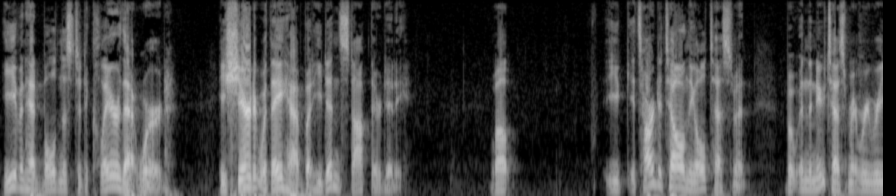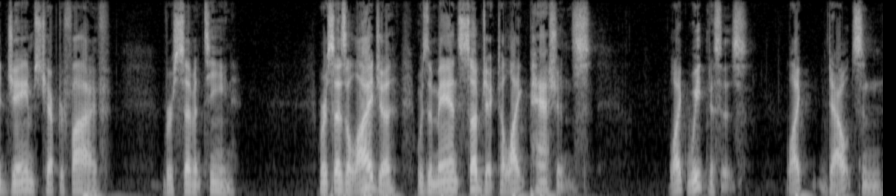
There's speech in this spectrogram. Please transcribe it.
He even had boldness to declare that word. He shared it with Ahab, but he didn't stop there, did he? Well, you, it's hard to tell in the Old Testament, but in the New Testament, we read James chapter 5, verse 17, where it says Elijah was a man subject to like passions, like weaknesses, like doubts, and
